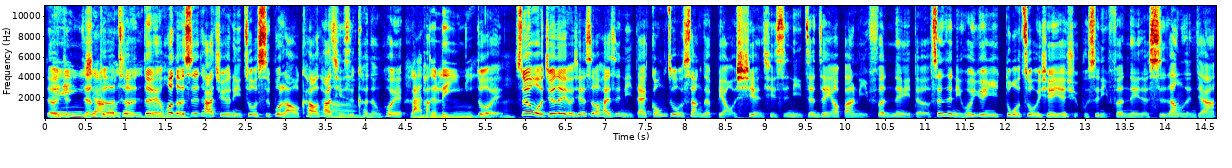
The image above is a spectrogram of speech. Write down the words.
的人格特对，或者是他觉得你做事不牢靠，他其实嗯。可能会懒得理你。对，所以我觉得有些时候还是你在工作上的表现，其实你真正要把你分内的，甚至你会愿意多做一些，也许不是你分内的事，让人家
